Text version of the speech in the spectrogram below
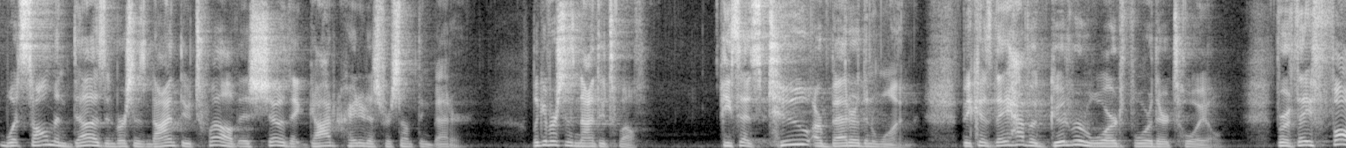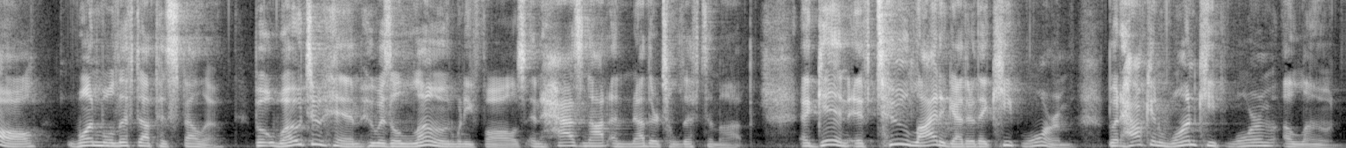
what Solomon does in verses 9 through 12 is show that God created us for something better. Look at verses 9 through 12. He says, Two are better than one because they have a good reward for their toil. For if they fall, one will lift up his fellow. But woe to him who is alone when he falls and has not another to lift him up. Again, if two lie together, they keep warm. But how can one keep warm alone?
